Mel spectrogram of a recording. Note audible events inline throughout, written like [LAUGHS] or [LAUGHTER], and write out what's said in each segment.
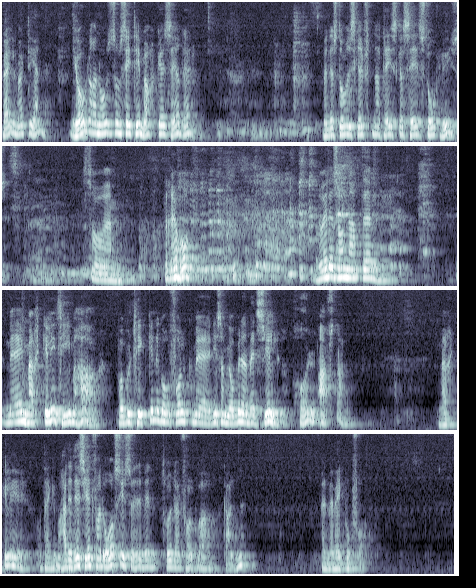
Vel møtt igjen. Jo, det er noen som sitter i mørket, jeg ser det. Men det står i Skriften at de skal se et stort lys. Så um, det er håp. Nå er det sånn at um, er en merkelig tid vi har. På butikkene går folk med, de som jobber der, med et skill. Hold avstand. Merkelig å tenker. Hadde det skjedd for et år siden, så hadde vi trodd at folk var galne. Men vi vet hvorfor.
